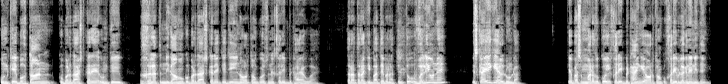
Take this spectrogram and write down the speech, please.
ان کے بہتان کو برداشت کرے، ان کی غلط نگاہوں کو برداشت کرے کہ جی ان عورتوں کو اس نے قریب بٹھایا ہوا ہے۔ طرح طرح کی باتیں بناتے ہیں۔ تو ولیوں نے اس کا ایک ہی حل ڈھونڈا۔ کہ بس مرد کو ہی قریب بٹھائیں گے، عورتوں کو قریب لگنے نہیں دیں گے۔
